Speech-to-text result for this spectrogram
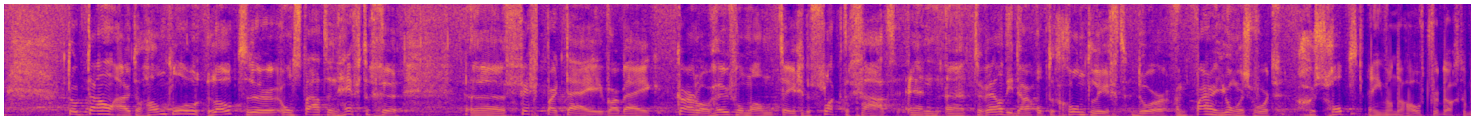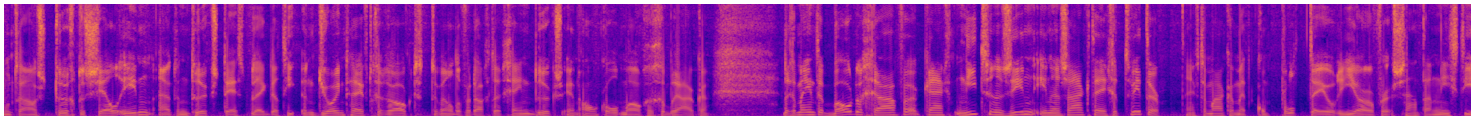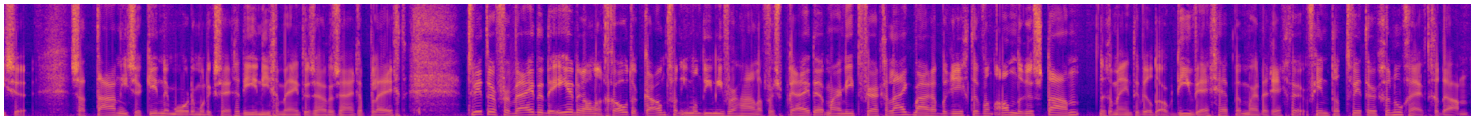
totaal uit de hand loopt. Er ontstaat een heftige uh, vechtpartij waarbij Carlo Heuvelman tegen de vlakte gaat. En terwijl hij daar op de grond ligt door een paar jongens wordt geschopt. Een van de hoofdverdachten moet trouwens terug de cel in. Uit een drugstest bleek dat hij een joint heeft gerookt... terwijl de verdachten geen drugs en alcohol mogen gebruiken. De gemeente Bodegraven krijgt niet zijn zin in een zaak tegen Twitter. Het heeft te maken met complottheorieën over satanistische, satanische kindermoorden moet ik zeggen, die in die gemeente zouden zijn gepleegd. Twitter verwijderde eerder al een groot account van iemand die die verhalen verspreidde, maar liet vergelijkbare berichten van anderen staan. De gemeente wilde ook die weg hebben, maar de rechter vindt dat Twitter genoeg heeft gedaan.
